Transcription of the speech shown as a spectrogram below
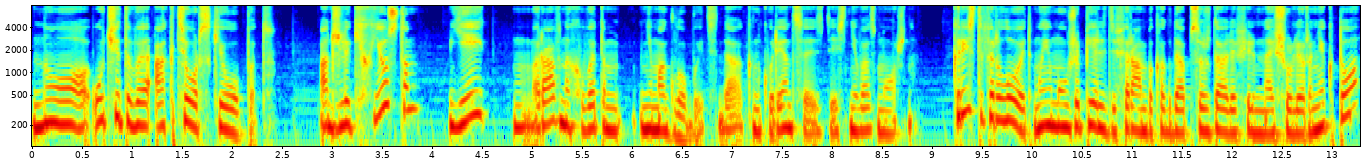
Но, учитывая актерский опыт Анжелики Хьюстон, ей равных в этом не могло быть, да, конкуренция здесь невозможна. Кристофер Ллойд, мы ему уже пели дифирамбы, когда обсуждали фильм «Найшулер никто»,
